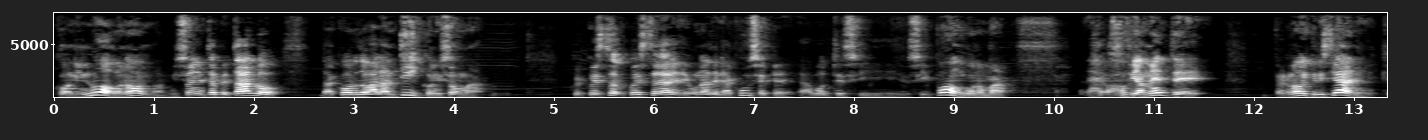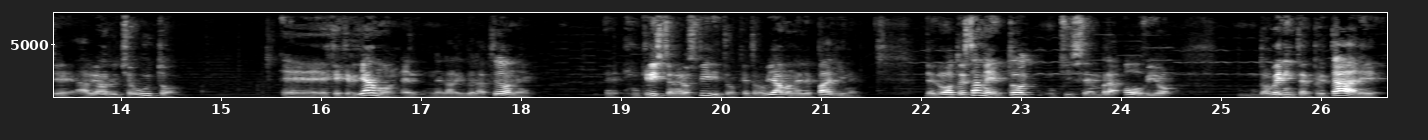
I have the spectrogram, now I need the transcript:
con il nuovo, no? Ma bisogna interpretarlo d'accordo all'antico, insomma. Questo, questa è una delle accuse che a volte si, si pongono, ma eh, ovviamente per noi cristiani che abbiamo ricevuto eh, e che crediamo nel, nella rivelazione eh, in Cristo e nello Spirito che troviamo nelle pagine del Nuovo Testamento, ci sembra ovvio dover interpretare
